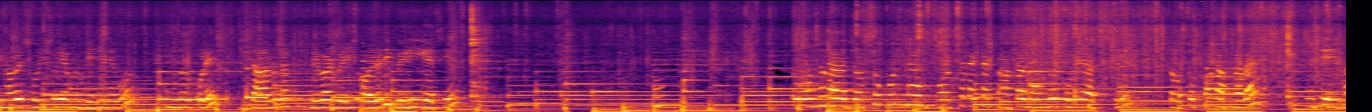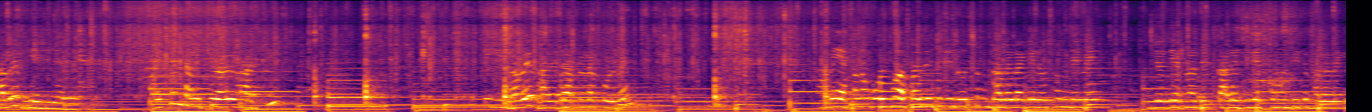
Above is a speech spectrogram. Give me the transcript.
এভাবে ছড়ি ছড়ি আমি ভেজে নেব, সুন্দর করে। দারুণ ফ্লেভার বেরিয়ে অলরেডি বেরিয়ে গেছে। বন্ধুরা, যতক্ষণ না ভর্তার একটা কাঁচা গন্ধ চলে যাচ্ছে ততক্ষণ আপনারা কিন্তু এইভাবে ভেজে যাবে দেখছেন আমি কীভাবে ভাজছি। ঠিক এইভাবে ভাজাটা আপনারা করবেন। আমি এখনও বলব, আপনাদের যদি রসুন ভালো লাগে, রসুন দেবেন। যদি আপনাদের কালো জিরে ফোড়ন দিতে ভালো লাগে,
